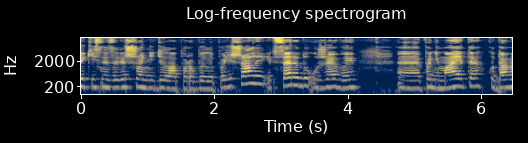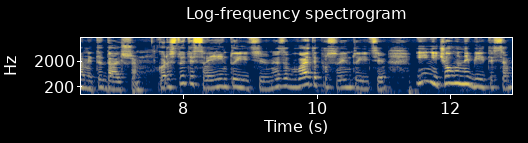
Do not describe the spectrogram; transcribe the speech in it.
якісь незавершені діла поробили, порішали, і в середу вже ви понімаєте, куди вам іти далі. Користуйтесь своєю інтуїцією, не забувайте про свою інтуїцію. І нічого не бійтеся.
